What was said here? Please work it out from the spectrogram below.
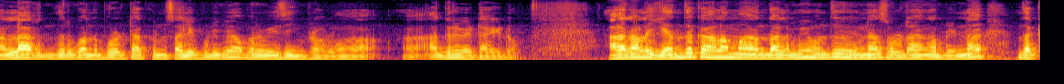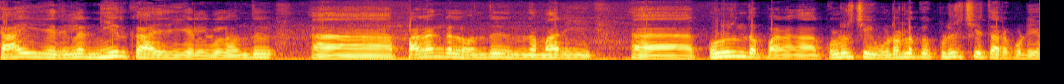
நல்லா இருந்திருக்கும் அந்த பொருள் டக்குன்னு சளி பிடிக்கும் அப்புறம் வீசிங் ப்ராப்ளம் அக்ரவேட் ஆகிடும். அதனால் எந்த காலமாக இருந்தாலுமே வந்து என்ன சொல்கிறாங்க அப்படின்னா இந்த காய்கறிகளில் நீர் காய்கறிகள் வந்து பழங்கள் வந்து இந்த மாதிரி குளிர்ந்த பழ குளிர்ச்சி உடலுக்கு குளிர்ச்சி தரக்கூடிய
